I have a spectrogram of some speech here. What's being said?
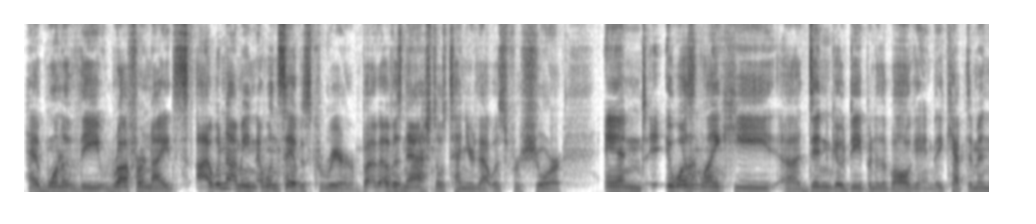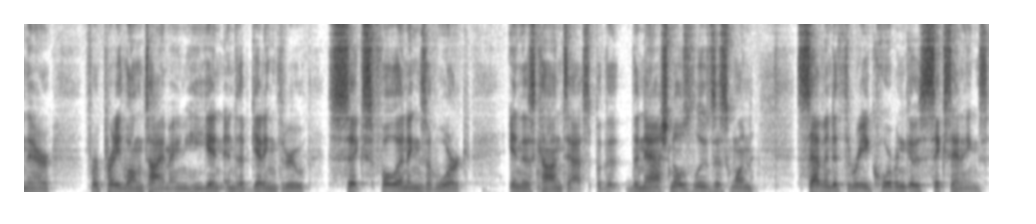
had one of the rougher nights. I would not I mean I wouldn't say of his career, but of his Nationals tenure, that was for sure. And it wasn't like he uh, didn't go deep into the ball game. They kept him in there for a pretty long time. and he ended up getting through six full innings of work in this contest. But the, the Nationals lose this one seven to three. Corbin goes six innings,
